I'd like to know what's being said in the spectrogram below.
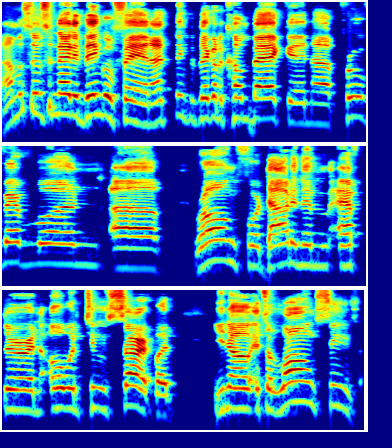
I'm a Cincinnati Bengal fan. I think that they're going to come back and uh, prove everyone uh, wrong for doubting them after an 0 2 start. But, you know, it's a long season.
